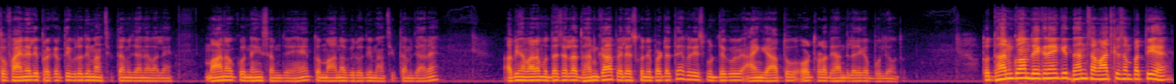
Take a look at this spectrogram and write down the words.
तो फाइनली प्रकृति विरोधी मानसिकता में जाने वाले हैं। मानव को नहीं समझे हैं तो मानव विरोधी मानसिकता में जा रहे हैं। अभी हमारा मुद्दा चल रहा है धन का, पहले इसको निपट लेते हैं, फिर इस मुद्दे को भी आएँगे। आप तो और थोड़ा ध्यान दिलाइएगा, भूले हो तो। तो धन को हम देख रहे हैं कि धन समाज की संपत्ति है।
